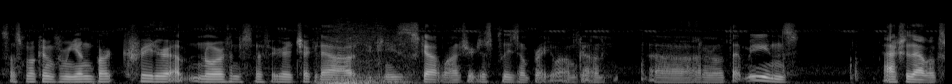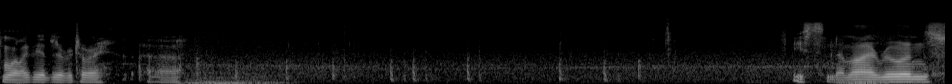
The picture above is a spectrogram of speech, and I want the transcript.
Saw smoke coming from Young Bark Crater up north, and so I figured I'd check it out. You can use the scout launcher, just please don't break it while I'm gone. Uh, I don't know what that means. Actually, that looks more like the observatory. Uh, East Nomai Ruins.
